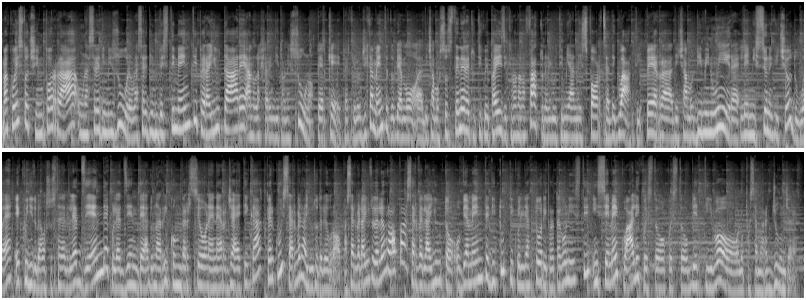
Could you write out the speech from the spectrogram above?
ma questo ci imporrà una serie di misure, una serie di investimenti per aiutare a non lasciare indietro nessuno. Perché? Perché logicamente dobbiamo eh, diciamo, sostenere tutti quei paesi che non hanno fatto negli ultimi anni sforzi adeguati per diciamo, diminuire le emissioni di CO2 e quindi dobbiamo sostenere le aziende, quelle aziende ad una riconversione energetica per cui serve l'aiuto dell'Europa. Serve l'aiuto dell'Europa, serve l'aiuto ovviamente di tutti quegli attori protagonisti insieme ai quali questo, questo obiettivo lo possiamo raggiungere.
